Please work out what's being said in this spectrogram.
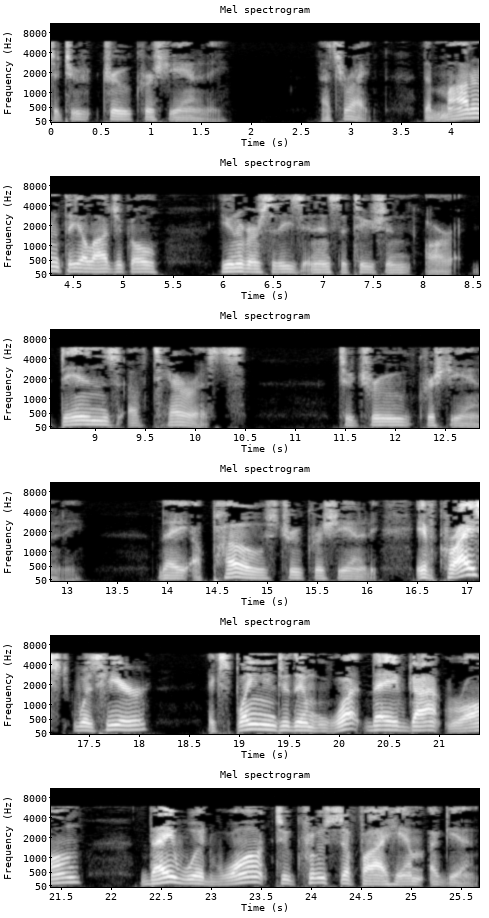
to true, Christianity. That's right. The modern theological universities and institutions are dens of terrorists to true Christianity. They oppose true Christianity. If Christ was here explaining to them what they've got wrong, they would want to crucify him again.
